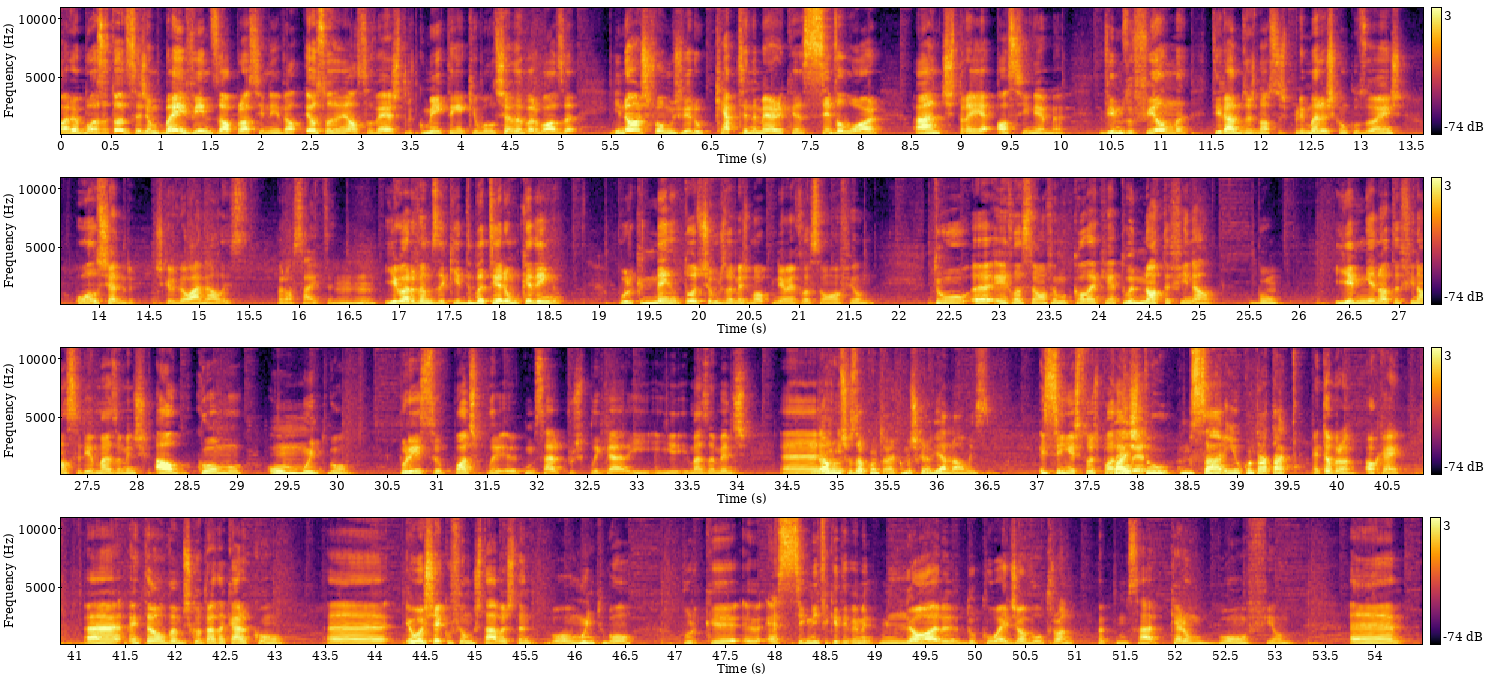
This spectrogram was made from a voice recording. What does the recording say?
Ora, boas a todos, sejam bem-vindos ao próximo nível. Eu sou Daniel Silvestre, comigo tem aqui o Alexandre Barbosa e nós fomos ver o Captain America Civil War à estreia ao cinema. Vimos o filme, tirámos as nossas primeiras conclusões, o Alexandre escreveu a análise para o site e agora vamos aqui debater um bocadinho, porque nem todos somos da mesma opinião em relação ao filme. Tu, eh, em relação ao filme, qual é que é a tua nota final? Bom, E a minha nota final seria mais ou menos algo como um muito bom. Por isso, podes expli- começar por explicar e, e- e mais ou menos. ah, não, vamos fazer ao contrário. Como eu escrevi a análise, E sim, as pessoas podem vais ler. tu começar e eu contra-ataque. Então pronto, ok. Ah, então vamos contra-atacar com. ah, eu achei que o filme está bastante, ou muito bom, porque é significativamente melhor do que o Age of Ultron, para começar, que era um bom filme.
